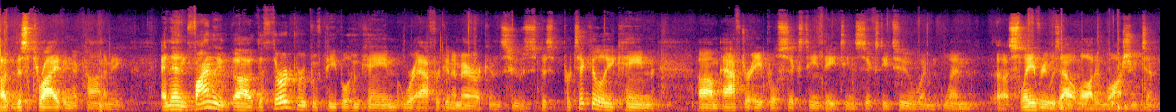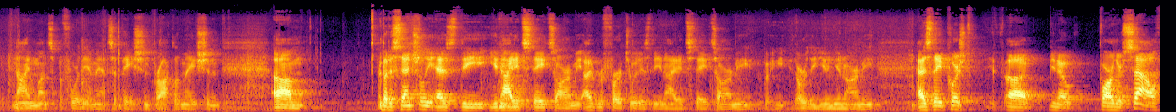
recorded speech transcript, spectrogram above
uh, this thriving economy. And then finally, uh, the third group of people who came were African Americans, who particularly came um, after April 16, 1862, when, when uh, slavery was outlawed in Washington, nine months before the Emancipation Proclamation. Um, but essentially, as the United States Army, I refer to it as the United States Army or the Union Army, as they pushed, uh, you know, farther south,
